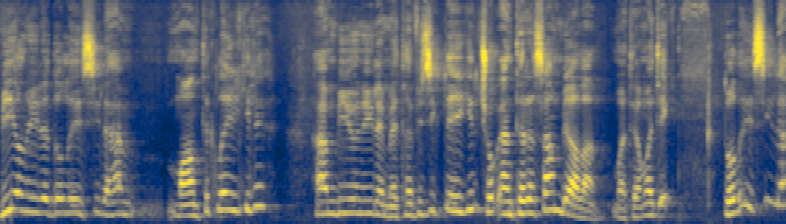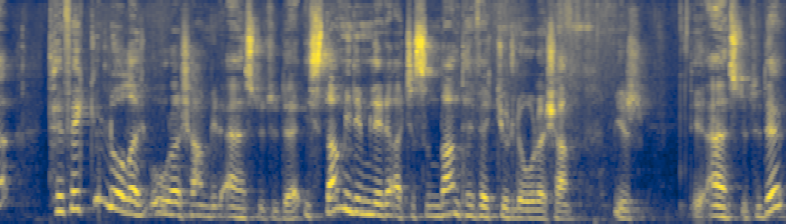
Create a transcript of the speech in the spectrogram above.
Bir yanıyla dolayısıyla hem mantıkla ilgili hem bir yönüyle metafizikle ilgili çok enteresan bir alan matematik. Dolayısıyla tefekkürle uğraşan bir enstitüde, İslam ilimleri açısından tefekkürle uğraşan bir e, enstitüde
